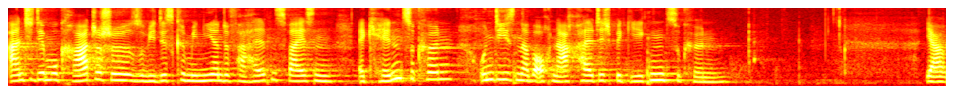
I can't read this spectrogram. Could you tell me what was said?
antidemokratische sowie diskriminierende Verhaltensweisen erkennen zu können und diesen aber auch nachhaltig begegnen zu können. Ja,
